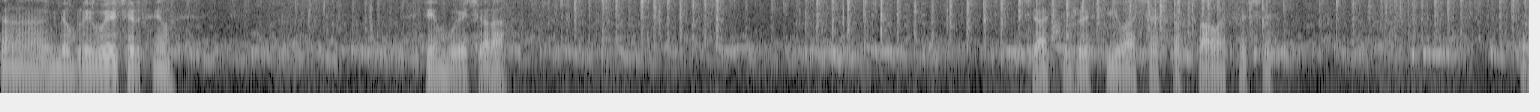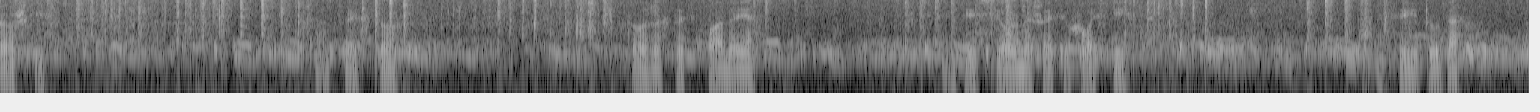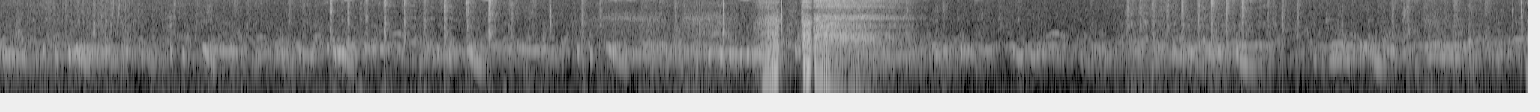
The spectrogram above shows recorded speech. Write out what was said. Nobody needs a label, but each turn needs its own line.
Так, добрий вечір всім. Всім вечора. Часть уже сіла, часть осталася ще. Трошки. А це хто? Тоже хтось падає. Якесь чорне щось у хвості. Всі і тут. а.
